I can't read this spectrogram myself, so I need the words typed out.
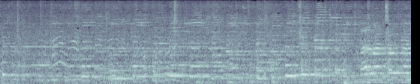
এটা सर्वसुरं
